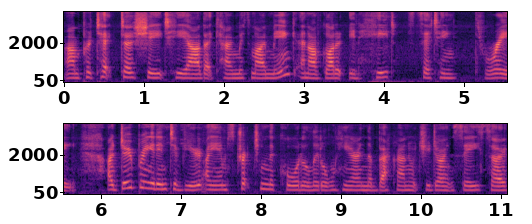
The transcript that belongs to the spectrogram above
um, protector sheet here that came with my Minc and I've got it in heat setting three. I do bring it into view. I am stretching the cord a little here in the background, which you don't see. So,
